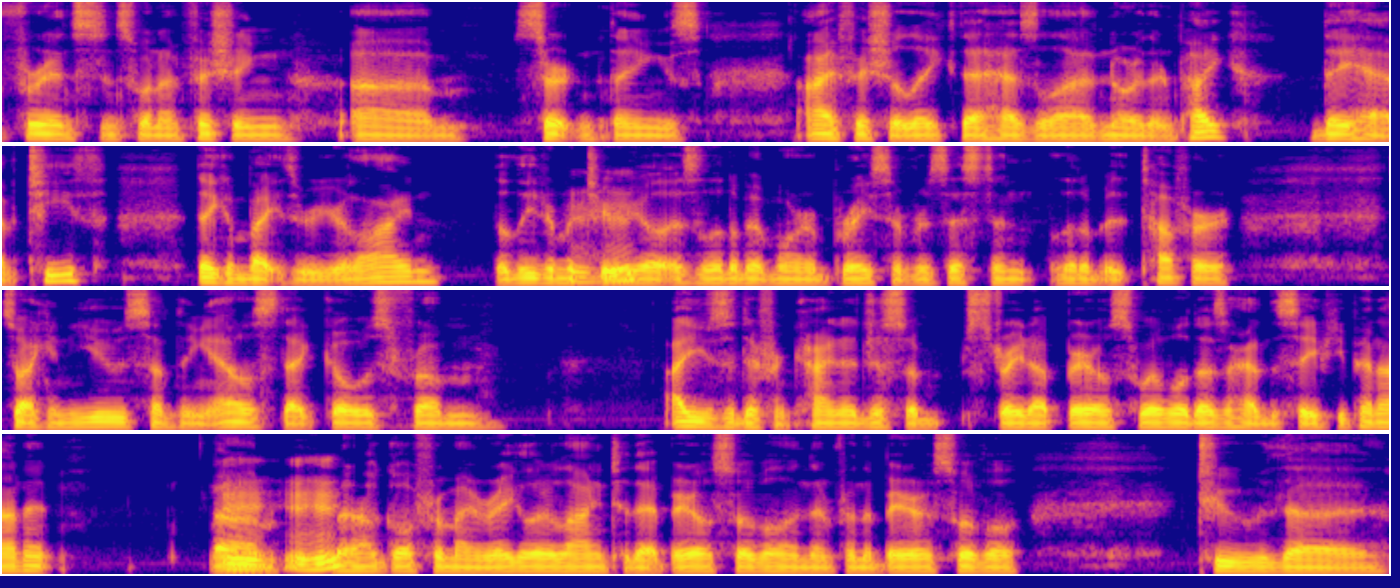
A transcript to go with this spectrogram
for instance, when I'm fishing um, certain things, I fish a lake that has a lot of northern pike. They have teeth. They can bite through your line. The leader Mhm. material is a little bit more abrasive resistant, a little bit tougher. So I can use something else that goes from I use a different kind of just a straight up barrel swivel, doesn't have the safety pin on it. Um, mhm. But I'll go from my regular line to that barrel swivel, and then from the barrel swivel to the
